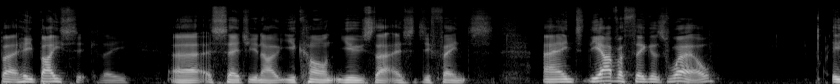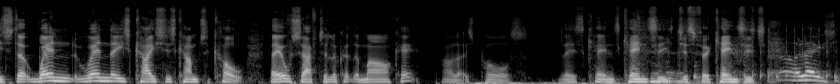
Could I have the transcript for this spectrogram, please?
But he basically uh, said, you know, you can't use that as defence. And the other thing as well is that when when these cases come to court, they also have to look at the market. Oh, let's pause. There's Ken's Kenzie just for Kenzie's. oh look, she,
